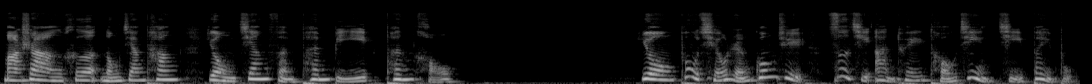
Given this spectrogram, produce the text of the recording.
马上喝浓姜汤，用姜粉喷鼻、喷喉。用不求人工具自己按推头颈及背部，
